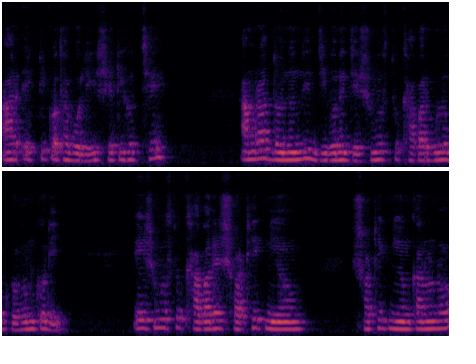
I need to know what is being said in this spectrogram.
আর একটি কথা বলি, সেটি হচ্ছে, আমরা দৈনন্দিন জীবনে যে সমস্ত খাবারগুলো গ্রহণ করি, এই সমস্ত খাবারের সঠিক নিয়ম, সঠিক নিয়মকানুনও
